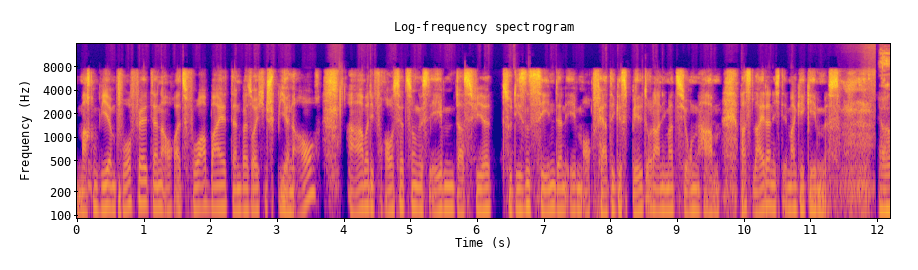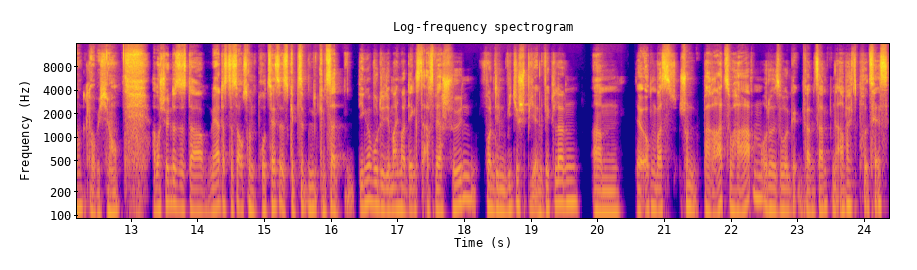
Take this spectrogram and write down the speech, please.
machen wir im Vorfeld dann auch als Vorarbeit dann bei solchen Spielen auch. Aber die Voraussetzung ist eben, dass wir zu diesen Szenen dann eben auch fertiges Bild oder Animationen haben, was leider nicht immer gegeben ist. Ja, glaube ich, ja. Aber schön, dass es da, ja, dass das auch so ein Prozess ist. Gibt es da Dinge, wo du dir manchmal denkst, ach, es wäre schön von den Videospielentwicklern, ähm, da irgendwas schon parat zu haben oder so im gesamten Arbeitsprozess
